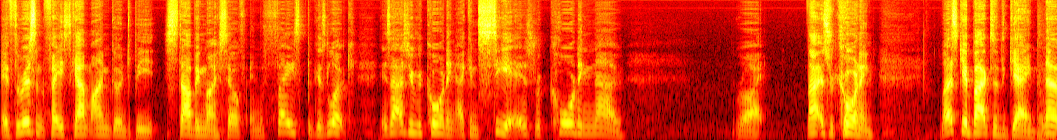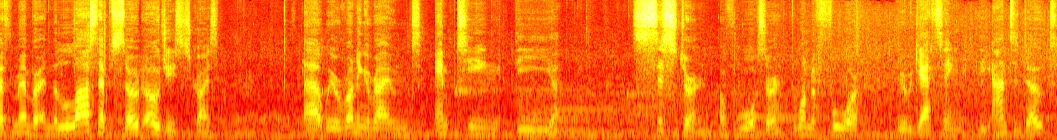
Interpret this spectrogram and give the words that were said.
If there isn't face cam, I'm going to be stabbing myself in the face because look, it's actually recording. I can see it. It's recording now. Right. That is recording. Let's get back to the game. Now, if remember in the last episode... Oh, Jesus Christ. Uh, we were running around emptying the cistern of water. The one before we were getting the antidote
